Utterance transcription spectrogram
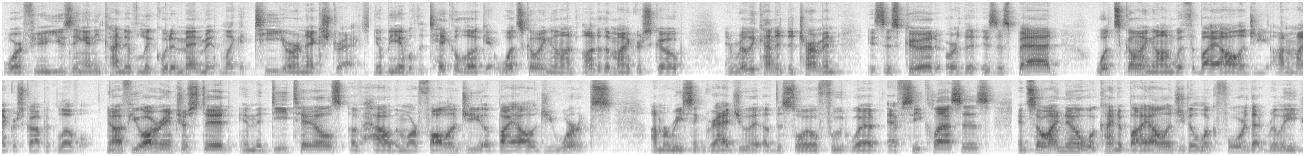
or if you're using any kind of liquid amendment like a tea or an extract. You'll be able to take a look at what's going on under the microscope and really kind of determine is this good or is this bad? What's going on with the biology on a microscopic level. Now if you are interested in the details of how the morphology of biology works, I'm a recent graduate of the Soil Food Web FC classes, and so I know what kind of biology to look for that really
